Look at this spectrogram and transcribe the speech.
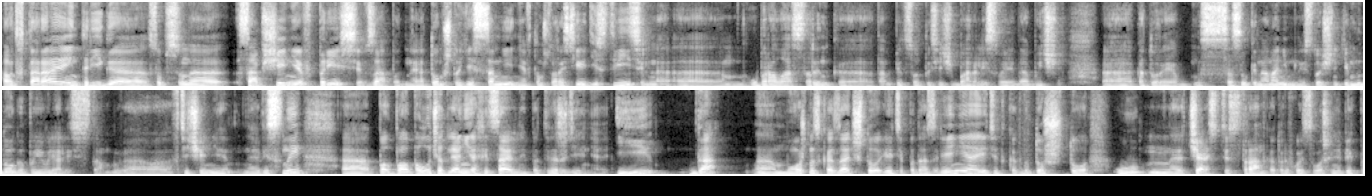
А вот вторая интрига, собственно, сообщение в прессе, в западной, о том, что есть сомнения в том, что Россия действительно э, убрала с рынка там, 500 тысяч баррелей своей добычи, э, которые со ссылкой на анонимные источники много появлялись там, э, в течение весны, э, получат ли они официальные подтверждения? И да, можно сказать, что эти подозрения, эти, как бы то, что у части стран, которые входят в соглашение ОПЕК+,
